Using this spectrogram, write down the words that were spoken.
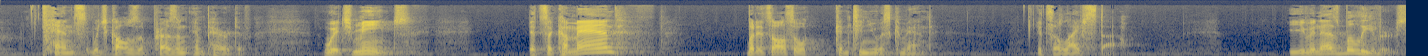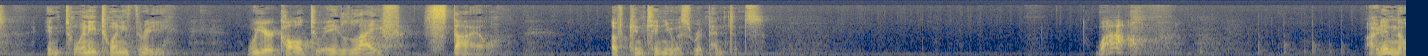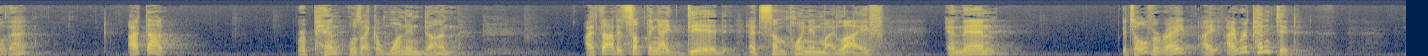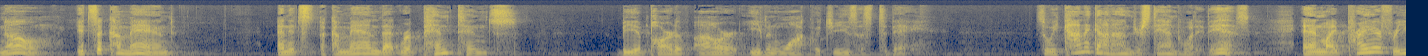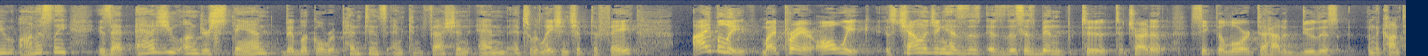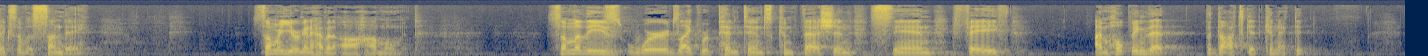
tense which calls the present imperative, which means it's a command, but it's also a continuous command. It's a lifestyle. Even as believers, in 2023, we are called to a lifestyle of continuous repentance. Wow. I didn't know that. I thought repent was like a one and done. I thought it's something I did at some point in my life, and then it's over, right? I, I repented. No, it's a command and it's a command that repentance be a part of our even walk with Jesus today. So we kind of got to understand what it is. And my prayer for you, honestly, is that as you understand biblical repentance and confession and its relationship to faith, I believe my prayer all week, as challenging as this, as this has been to, to try to seek the Lord to how to do this in the context of a Sunday, some of you are going to have an aha moment. Some of these words like repentance, confession, sin, faith, I'm hoping that the dots get connected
